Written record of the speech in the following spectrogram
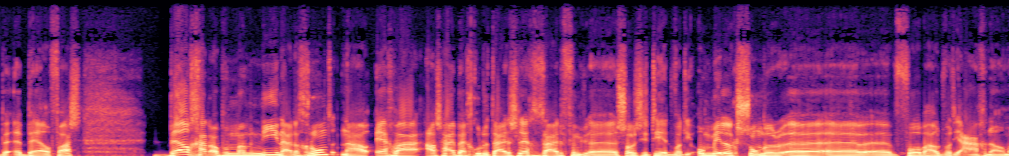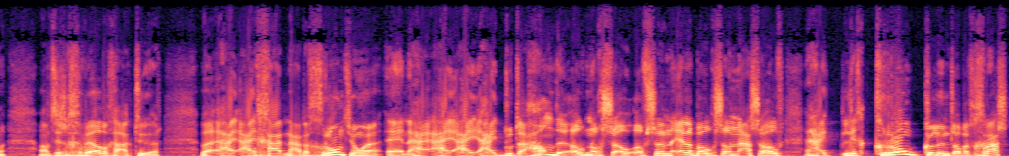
B- Bijl vast. Bel gaat op een manier naar de grond. Nou, echt waar. Als hij bij goede tijden, slechte tijden eh, solliciteert, wordt hij onmiddellijk zonder eh, eh, eh, voorbehoud wordt hij aangenomen. Want het is een geweldige acteur. Hij, hij gaat naar de grond, jongen. En hij, hij, hij, hij doet de handen ook nog zo, of zijn ellebogen zo naast zijn hoofd. En hij ligt kronkelend op het gras.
